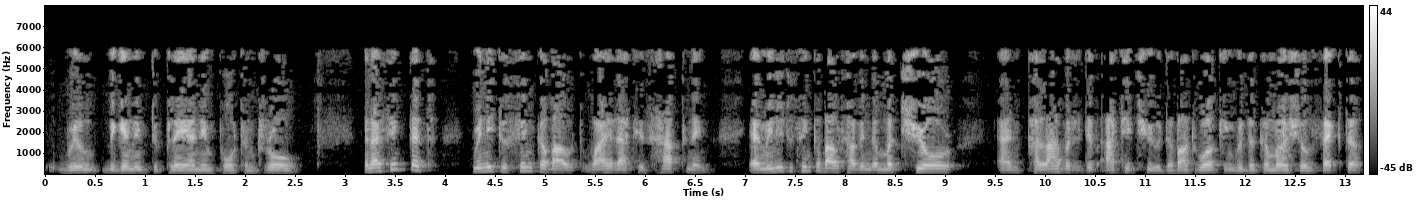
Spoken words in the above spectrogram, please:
will beginning to play an important role. And I think that we need to think about why that is happening, and we need to think about having a mature and collaborative attitude about working with the commercial sector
